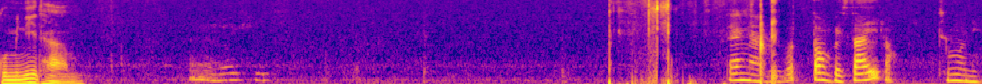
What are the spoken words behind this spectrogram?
คุณมินนี่ถาม แต่งหน้าหรือว่าต้องไปไซส์หรอกชั่วโมงนี้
